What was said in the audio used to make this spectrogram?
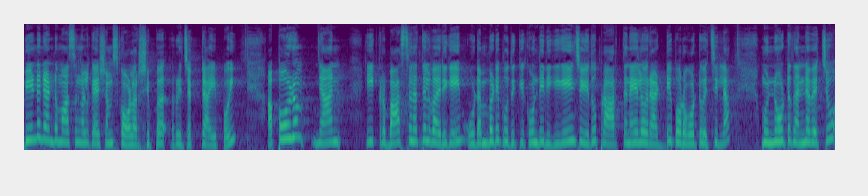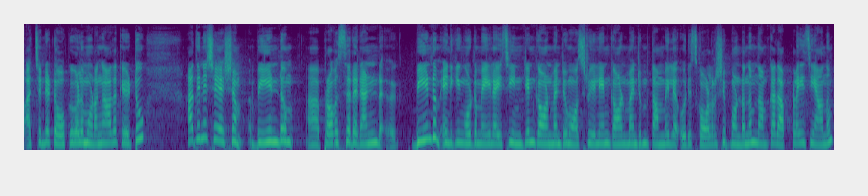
വീണ്ടും രണ്ട് മാസങ്ങൾക്ക് ശേഷം സ്കോളർഷിപ്പ് റിജക്റ്റ് ആയിപ്പോയി അപ്പോഴും ഞാൻ ഈ കൃപാസനത്തിൽ വരികയും ഉടമ്പടി പുതുക്കിക്കൊണ്ടിരിക്കുകയും ചെയ്തു. പ്രാർത്ഥനയിൽ ഒരു അടി പുറകോട്ട് വെച്ചില്ല. മുന്നോട്ട് തന്നെ വെച്ചു. അച്ഛന്റെ ടോക്കുകൾ മുടങ്ങാതെ കേട്ടു. അതിനുശേഷം വീണ്ടും പ്രൊഫസർ രണ്ട് വീണ്ടും എനിക്ക് ഇങ്ങോട്ട് മെയിൽ അയച്ച് ഇന്ത്യൻ ഗവൺമെന്റും ഓസ്ട്രേലിയൻ ഗവൺമെന്റും തമ്മിൽ ഒരു സ്കോളർഷിപ്പ് ഉണ്ടെന്നും നമുക്കത് അപ്ലൈ ചെയ്യാമെന്നും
